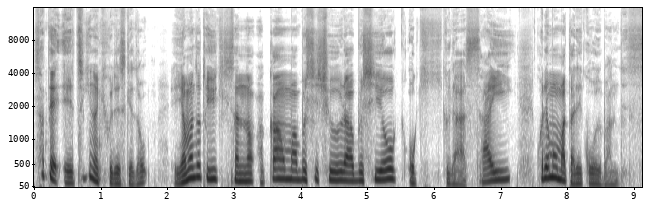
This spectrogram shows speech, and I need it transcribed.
さて、えー、次の曲ですけど、山里ゆきさんの赤まぶしシューラ節をお聴きください。これもまたレコード版です。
